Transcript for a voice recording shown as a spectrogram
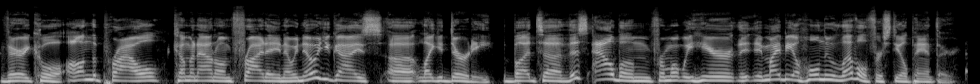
Very cool. On the Prowl coming out on Friday. Now we know you guys uh, like it dirty, but uh, this album, from what we hear, it, it might be a whole new level for Steel Panther.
